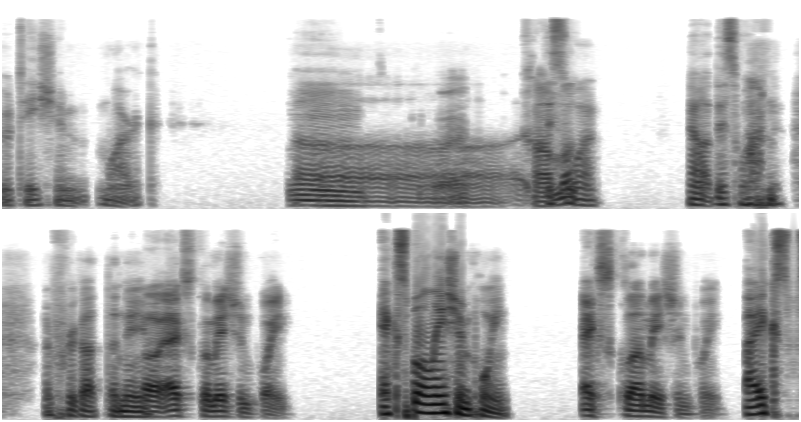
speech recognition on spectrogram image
Quotation mark. Mm, Uh, this comma? one. No, this one. I forgot the name. oh, exclamation point. Explanation point. Exclamation point. あ、エクス、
